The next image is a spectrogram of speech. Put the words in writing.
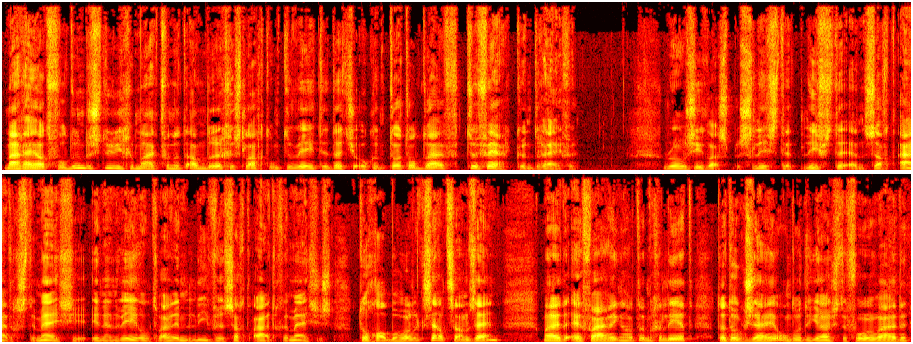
maar hij had voldoende studie gemaakt van het andere geslacht om te weten dat je ook een tortelduif te ver kunt drijven. Rosie was beslist het liefste en zachtaardigste meisje in een wereld waarin lieve, zachtaardige meisjes toch al behoorlijk zeldzaam zijn, maar de ervaring had hem geleerd dat ook zij, onder de juiste voorwaarden,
